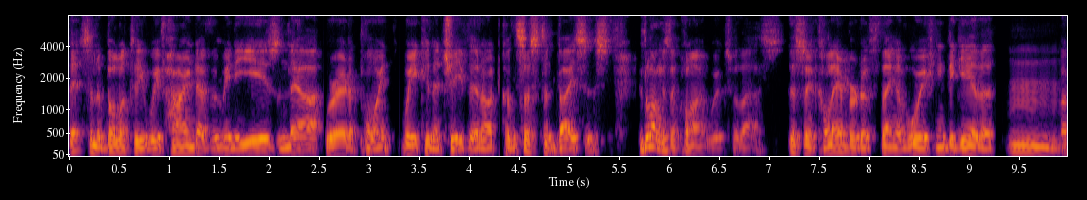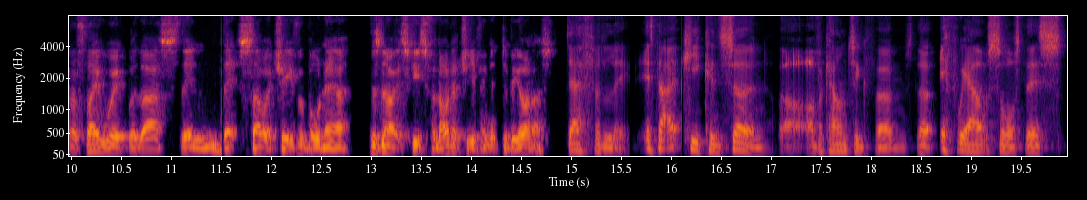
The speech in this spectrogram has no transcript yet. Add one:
that's an ability we've honed over many years, and now we're at a point we can achieve that on a consistent basis, as long as the client works with us. It's a collaborative thing of working together. Mm. But if they work with us, then that's so achievable now. There's no excuse for not achieving it, to be honest. Definitely. Is that a key concern of accounting firms that if we outsource this,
